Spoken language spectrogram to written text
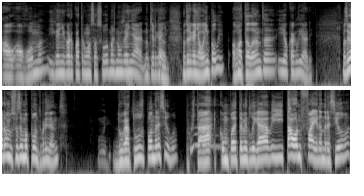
ao, ao Roma e ganha agora 4-1 ao Sassuolo, mas não Sim. ganhar, não ter ganho, não ter ganho ao Empoli, ao Atalanta e ao Cagliari. Mas agora vamos fazer uma ponte brilhante. Do Gattuso para o André Silva, porque está completamente ligado e está on fire André Silva.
